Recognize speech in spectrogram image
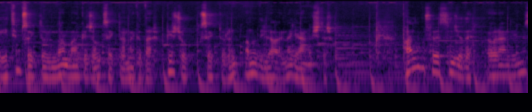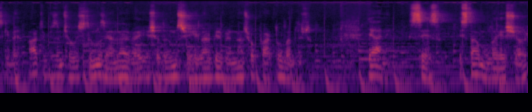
eğitim sektöründen bankacılık sektörüne kadar birçok sektörün ana dili haline gelmiştir. Pandemi süresince de öğrendiğimiz gibi artık bizim çalıştığımız yerler ve yaşadığımız şehirler birbirinden çok farklı olabilir. Yani siz İstanbul'da yaşıyor,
